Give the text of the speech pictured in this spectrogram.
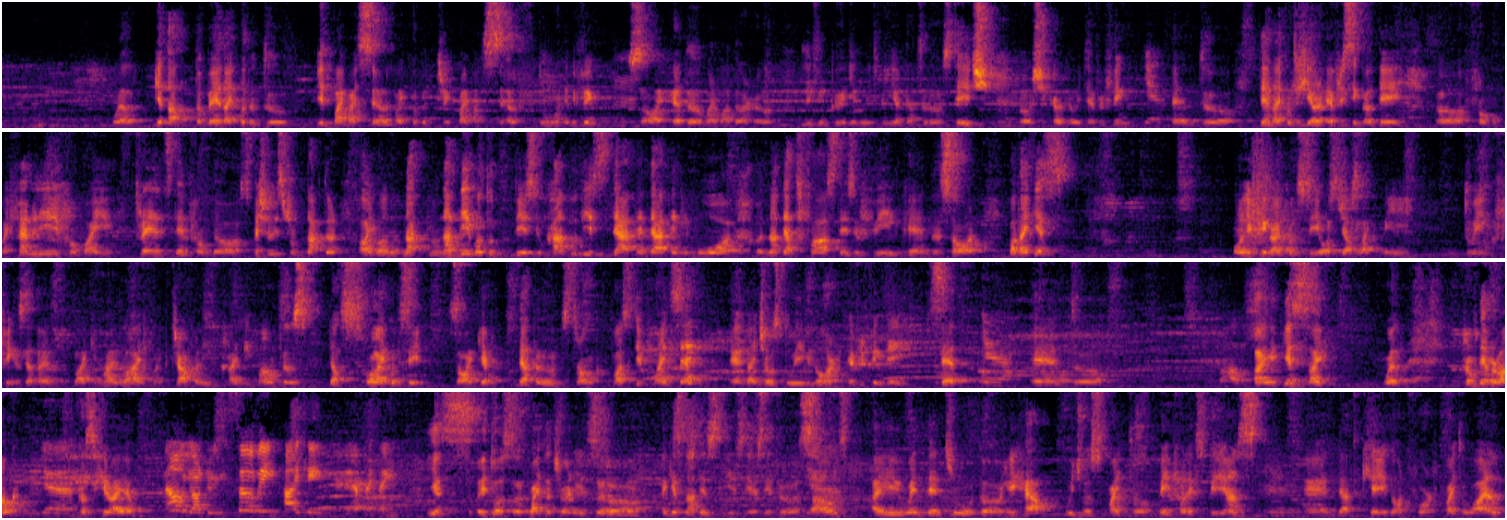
well get up the bed. I couldn't uh, eat by myself. I couldn't drink by myself, do anything. Mm. So I had uh, my mother uh, living in with me at that uh, stage. Mm. Uh, she helped me with everything, Yeah. and uh, then I could hear every single day uh, from my family, from my friends, then from the specialist, from the doctor. Uh, you will not, you will not be able to do this. You can't do this, that, and that anymore. Uh, not that fast as you think, and uh, so on. But I guess only thing I could see was just like me doing things that I like in my life, like traveling, climbing mountains. That's all I could see. So I kept that uh, strong positive mindset and I chose to ignore everything they said. Yeah. And uh, Wow. I guess I, well, proved them wrong Yeah. because here I am. Now you're doing surfing, hiking, everything. Yes, it was uh, quite a journey. It's, uh, I guess, not as easy as it uh, sounds. I went then through the rehab, which was quite a painful experience, and that carried on for quite a while.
